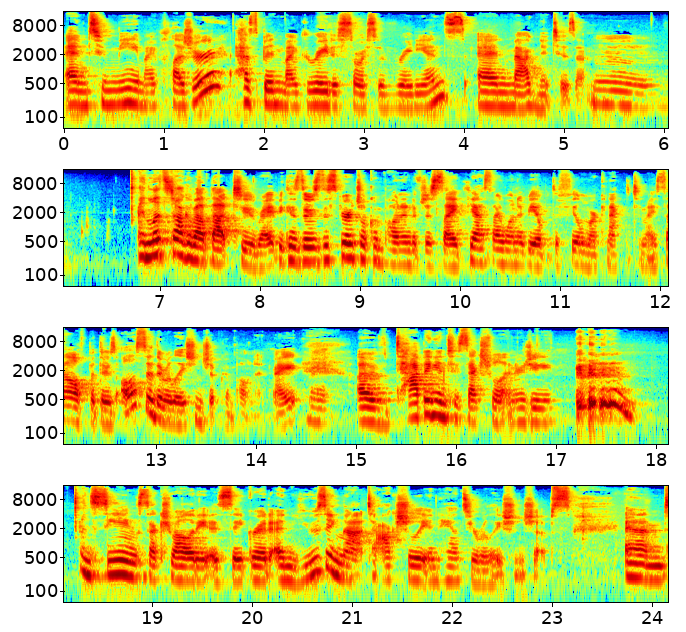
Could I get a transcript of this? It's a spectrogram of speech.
And to me, my pleasure has been my greatest source of radiance and magnetism. Hmm. And let's talk about that too, right? Because there's the spiritual component of just like, yes, I want to be able to feel more connected to myself, but there's also the relationship component, right? Right. Of tapping into sexual energy and seeing sexuality as sacred and using that to actually enhance your relationships. And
